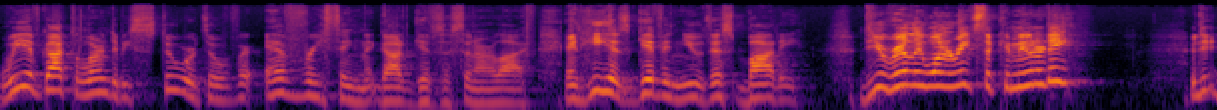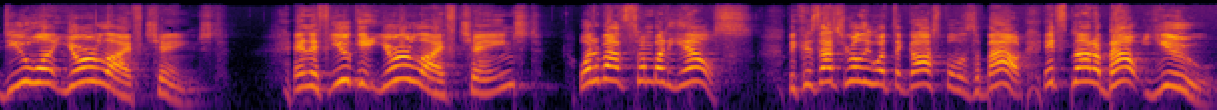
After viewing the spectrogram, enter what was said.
We have got to learn to be stewards over everything that God gives us in our life. And He has given you this body. Do you really want to reach the community? Do you want your life changed? And if you get your life changed, what about somebody else? Because that's really what the gospel is about. It's not about you.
